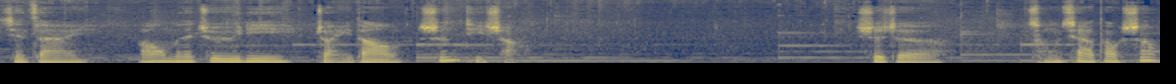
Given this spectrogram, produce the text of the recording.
现在，把我们的注意力转移到身体上，试着从下到上，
